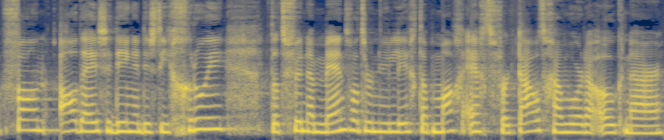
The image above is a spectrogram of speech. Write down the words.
van al deze dingen. Dus die groei, dat fundament wat er nu ligt, dat mag echt vertaald gaan worden ook naar,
